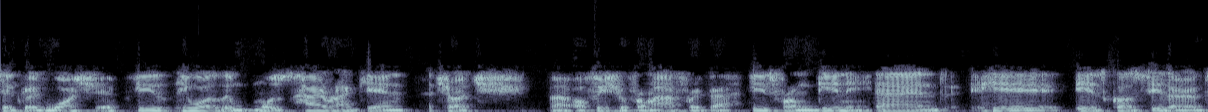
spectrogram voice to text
sacred worship, he, he was the most high ranking church uh, official from Africa. He's from Guinea, and he is considered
